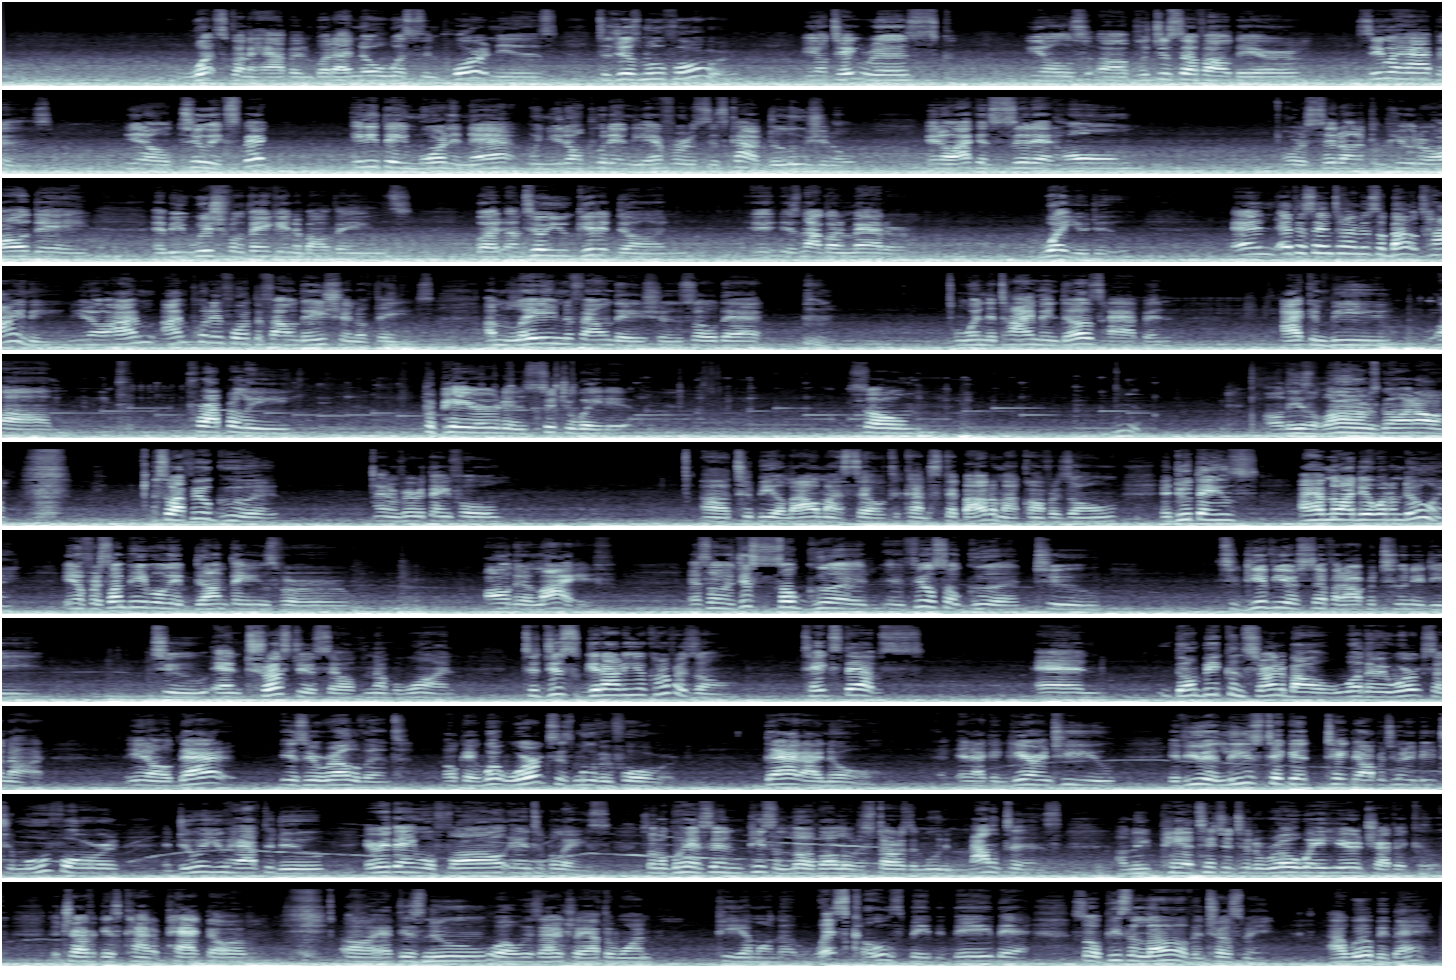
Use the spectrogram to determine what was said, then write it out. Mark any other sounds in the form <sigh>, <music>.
what's going to happen, but I know what's important is to just move forward. You know, take risk. You know, uh, put yourself out there, see what happens. You know, to expect anything more than that when you don't put in the efforts it's kind of delusional. You know, I can sit at home or sit on a computer all day and be wishful thinking about things, but until you get it done, it's not going to matter what you do. And at the same time, it's about timing. You know, I'm I'm putting forth the foundation of things. I'm laying the foundation so that <clears throat> when the timing does happen, I can be um, properly prepared and situated. So, hmm, all these alarms going on. So I feel good, and I'm very thankful uh, to be allow myself to kind of step out of my comfort zone and do things I have no idea what I'm doing. You know, for some people, they've done things for all their life and so it's just so good. It feels so good to to give yourself an opportunity to and trust yourself. Number one, to just get out of your comfort zone, take steps, and don't be concerned about whether it works or not. You know that is irrelevant. Okay, what works is moving forward. That I know, and I can guarantee you, if you at least take it, take the opportunity to move forward and do what you have to do everything will fall into place. So I'm gonna go ahead and send peace and love all over the stars and moon and mountains. I'm gonna pay attention to the roadway here. Traffic, the traffic is kind of packed uh, uh, at this noon. Well, it's actually after 1 p.m. on the West Coast, baby, baby. So peace and love, and trust me, I will be back.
